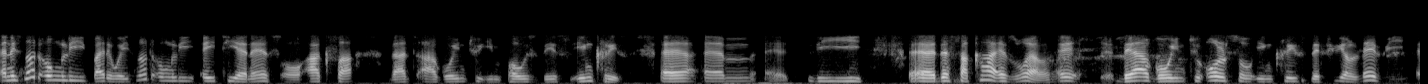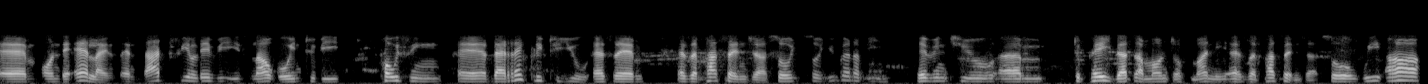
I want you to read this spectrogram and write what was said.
And it's not only, by the way, it's not only ATNS or ACSA that are going to impose this increase. Uh, um, uh, the the SACA as well, they are going to also increase the fuel levy um, on the airlines, and that fuel levy is now going to be posing directly to you as a as a passenger. So so you're gonna be having to um, to pay that amount of money as a passenger. So we are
